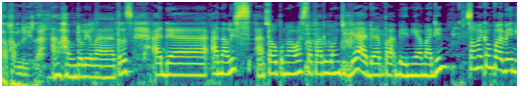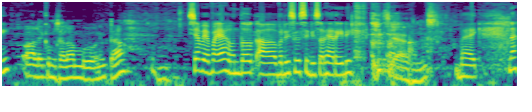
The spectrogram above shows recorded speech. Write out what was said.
Alhamdulillah. Alhamdulillah. Terus ada analis atau pengawas tata ruang juga ada Pak Beni Amadin. Assalamualaikum Pak Beni. Waalaikumsalam Bu Nita. Siap ya Pak ya untuk uh, berdiskusi di sore hari ini. Siap. Baik. Nah,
